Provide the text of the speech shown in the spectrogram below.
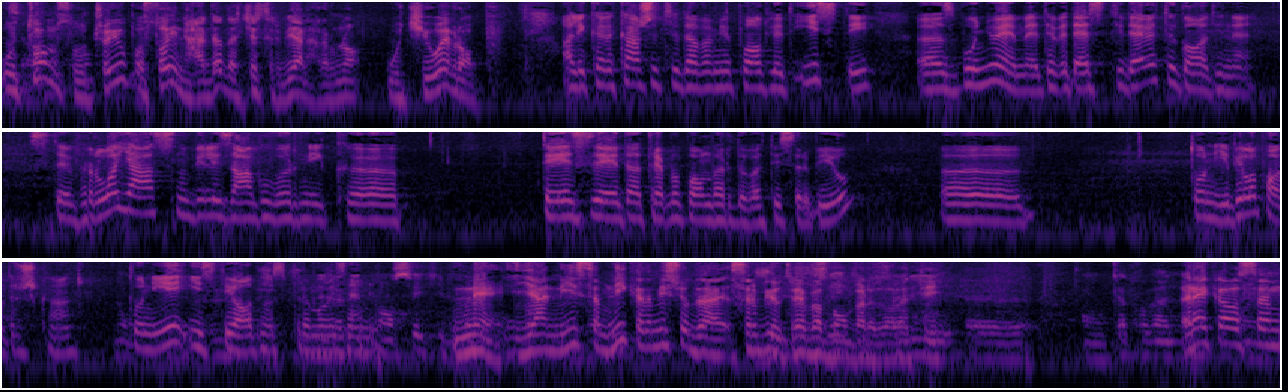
u tom slučaju postoji nada da će Srbija naravno ući u Evropu. Ali kada kažete da vam je pogled isti, e, zbunjuje me, 99. godine ste vrlo jasno bili zagovornik e, teze da treba bombardovati Srbiju. E, to nije bila podrška. To nije isti odnos prema ovoj zemlji. Ne, ja nisam nikada mislio da Srbiju treba bombardovati. Rekao sam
